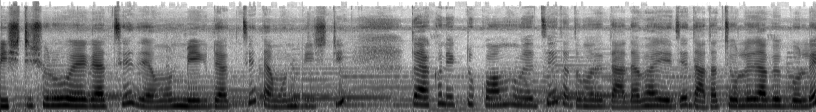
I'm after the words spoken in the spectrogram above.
বৃষ্টি শুরু হয়ে গেছে, যেমন মেঘ ডাকছে, তেমন বৃষ্টি। তো এখন একটু কম হয়েছে। তা তোমাদের দাদা ভাই এই যে, দাদা চলে যাবে বলে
